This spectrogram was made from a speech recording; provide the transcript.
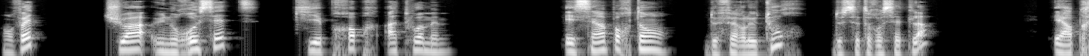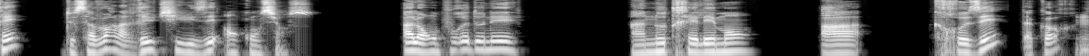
En fait, tu as une recette qui est propre à toi-même. Et c'est important de faire le tour de cette recette-là, et après, de savoir la réutiliser en conscience. Alors, on pourrait donner un autre élément à creuser, d'accord, mmh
